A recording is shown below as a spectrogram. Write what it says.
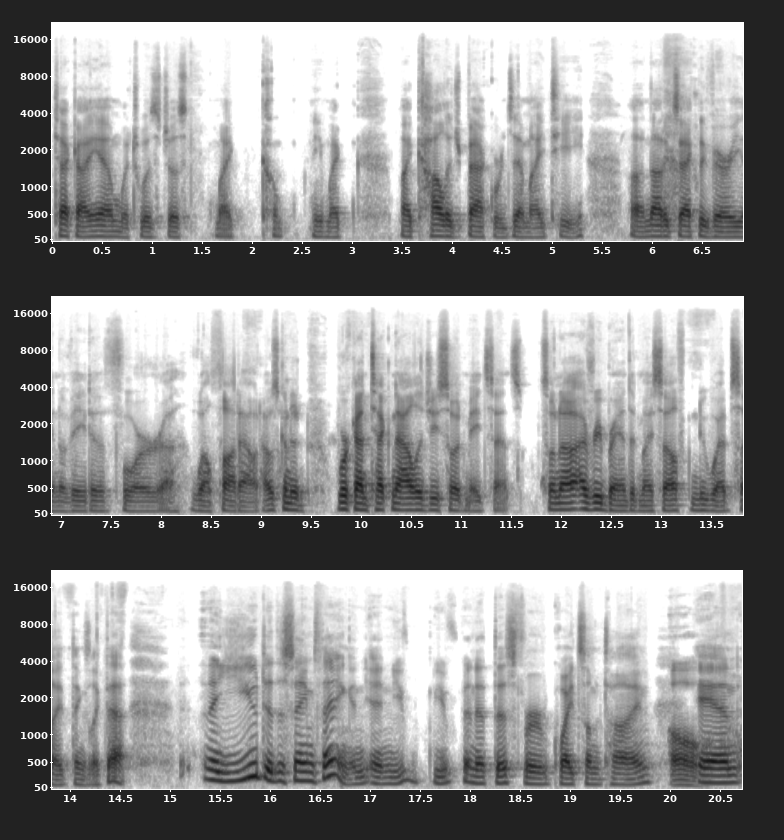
Tech IM, which was just my company, my my college backwards MIT. Uh, not exactly very innovative or uh, well thought out. I was going to work on technology, so it made sense. So now I've rebranded myself, new website, things like that. Now you did the same thing, and, and you you've been at this for quite some time. Oh, And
